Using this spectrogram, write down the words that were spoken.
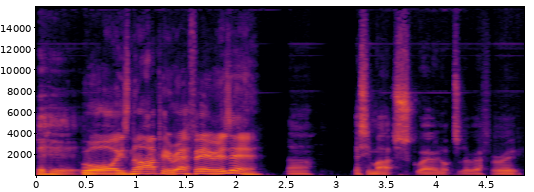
Oh, he's not happy ref here, is he? nah. Jesse Marsch squaring up to the referee.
